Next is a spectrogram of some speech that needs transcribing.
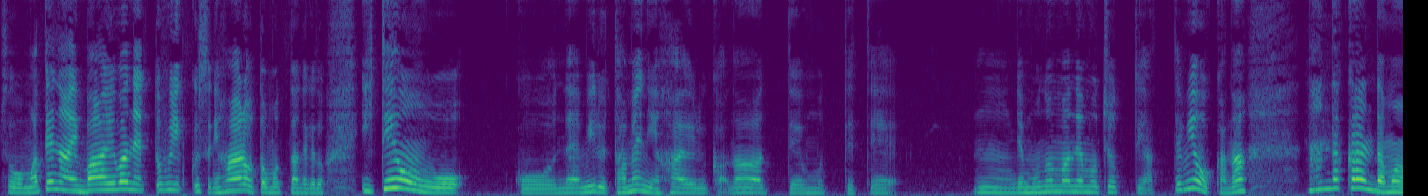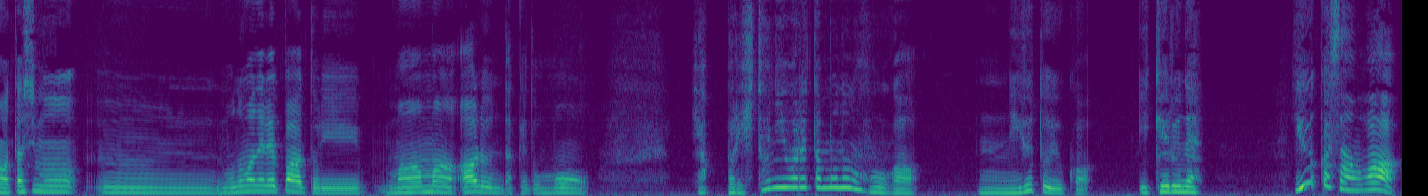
そう、待てない場合はネットフリックスに入ろうと思ったんだけど、イテウォンをこうね、見るために入るかなって思ってて。うん。で、モノマネもちょっとやってみようかな。なんだかんだまあ私も、うん、モノマネレパートリー、まあまああるんだけども、やっぱり人に言われたものの方が、うん、似るというか、いけるね。ゆうかさんは、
